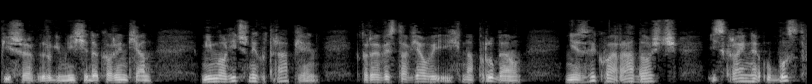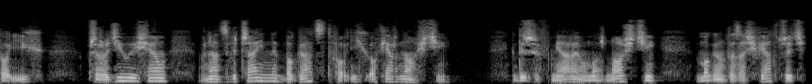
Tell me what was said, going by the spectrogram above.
Pisze w drugim liście do Koryntian, mimo licznych utrapień, które wystawiały ich na próbę, niezwykła radość i skrajne ubóstwo ich przerodziły się w nadzwyczajne bogactwo ich ofiarności, gdyż w miarę możności mogę to zaświadczyć,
